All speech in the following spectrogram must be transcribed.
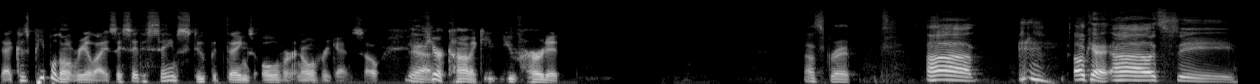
that because people don't realize they say the same stupid things over and over again. So Yeah. if you're a comic, you, you've heard it. That's great. Uh, okay, uh, let's see.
